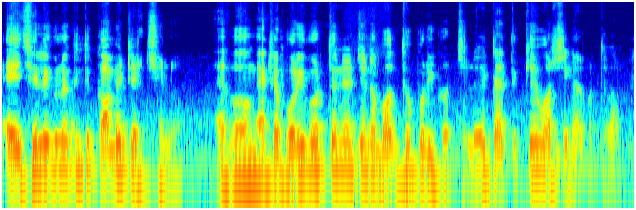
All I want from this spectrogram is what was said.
এই ছেলেগুলো কিন্তু কমিটেড ছিল। এবং একটা পরিবর্তনের জন্য বদ্ধপরিকর ছিল এটাতে কেউ অস্বীকার করতে পারবে না।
